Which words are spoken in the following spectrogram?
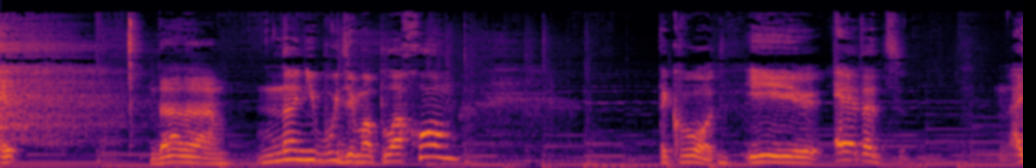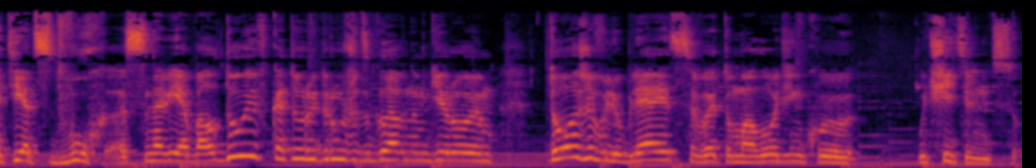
Э, да-да. Но не будем о плохом. Так вот, и этот отец двух сыновей Абалдуев, который дружит с главным героем, тоже влюбляется в эту молоденькую учительницу.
